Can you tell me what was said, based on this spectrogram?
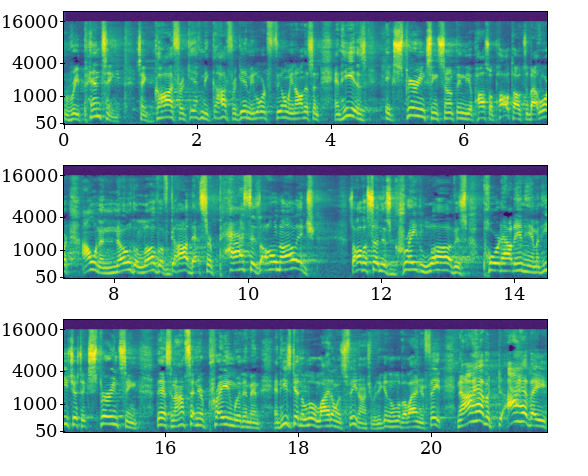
repenting, saying, God, forgive me, God, forgive me, Lord, fill me, and all this. And, and he is experiencing something the Apostle Paul talks about Lord, I want to know the love of God that surpasses all knowledge. So all of a sudden, this great love is poured out in him, and he's just experiencing this. And I'm sitting here praying with him, and, and he's getting a little light on his feet, aren't you? But you're getting a little bit light on your feet. Now I have a I have a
